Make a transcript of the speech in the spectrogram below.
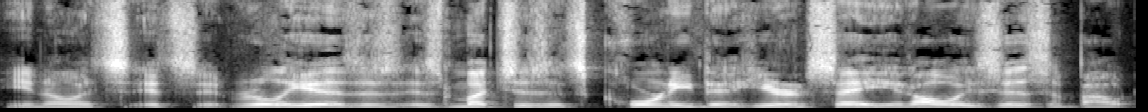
You know, it's it's it really is as as much as it's corny to hear and say. It always is about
